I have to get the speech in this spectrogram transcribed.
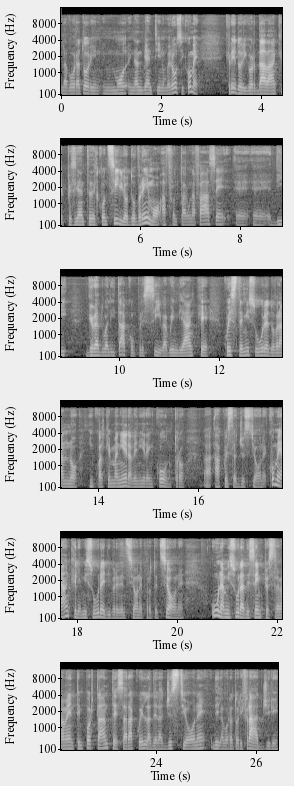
lavoratori in, in, ambienti numerosi, come credo ricordava anche il Presidente del Consiglio, dovremo affrontare una fase eh, eh, di gradualità complessiva, quindi anche queste misure dovranno in qualche maniera venire incontro a, a questa gestione, come anche le misure di prevenzione e protezione. Una misura ad esempio estremamente importante sarà quella della gestione dei lavoratori fragili,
